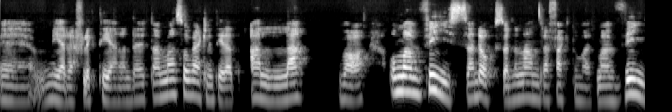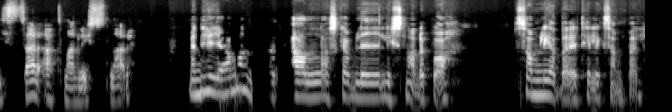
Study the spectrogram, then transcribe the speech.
eh, mer reflekterande, utan man såg verkligen till att alla var, och man visade också, den andra faktorn var att man visar att man lyssnar. Men hur gör man för att alla ska bli lyssnade på? Som ledare till exempel?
